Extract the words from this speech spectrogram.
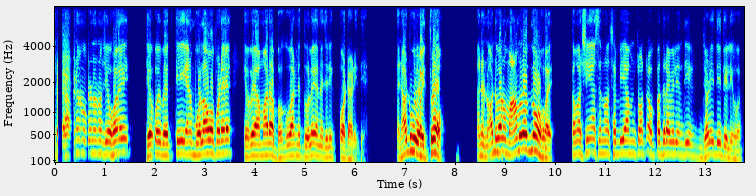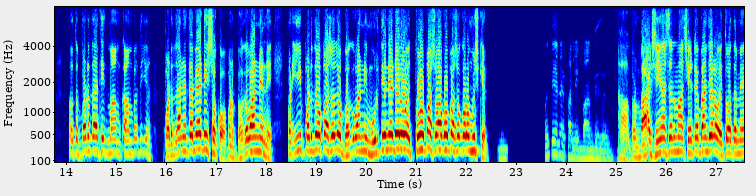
ત્રણ વર્ણનો જે હોય જે કોઈ વ્યક્તિ એને બોલાવવો પડે કે ભાઈ અમારા ભગવાનને તો લઈ અને જરીક પહોંચાડી દે. એને અડવું હોય તો. અને અડવાનો મામલો જ ન હોય. તમારે સિંહાસનમાં છબી આમ ચોટા પધરાવેલી જડી દીધેલી હોય. તો તો પડદાથી જ મામ કામ પતી ગયું. પડદાને તમે અડી શકો પણ ભગવાનને નહીં. પણ ઈ પડદો પાછો જો ભગવાનની મૂર્તિને અડેલો હોય તો પાછો આગો પાછો કરો મુશ્કેલ. ખાલી હા પણ બાર સિંહાસનમાં છેટે બાંધેલો હોય તો તમે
